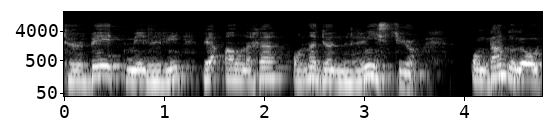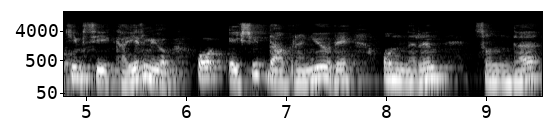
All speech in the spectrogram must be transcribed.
tövbe etmeleri ve Allah'a ona dönmelerini istiyor. Ondan dolayı o kimseyi kayırmıyor. O eşit davranıyor ve onların sonunda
